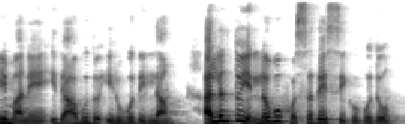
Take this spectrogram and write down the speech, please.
ಈ ಮನೆ ಇದ್ಯಾವುದು ಇರುವುದಿಲ್ಲ. ಅಲ್ಲಂತೂ ಎಲ್ಲವೂ ಹೊಸದೇ ಸಿಗುವುದು.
